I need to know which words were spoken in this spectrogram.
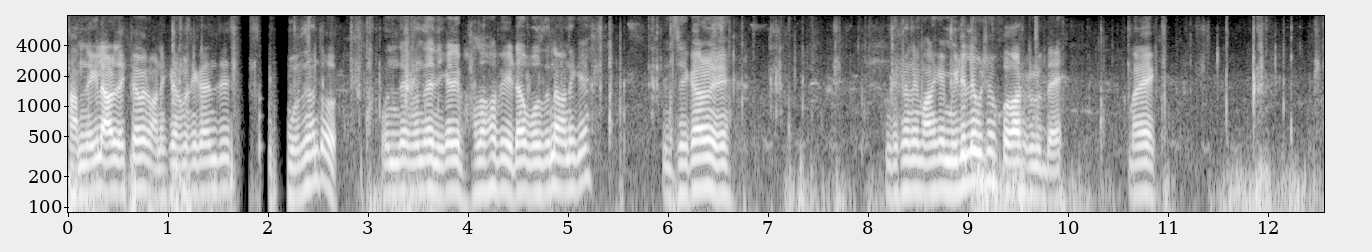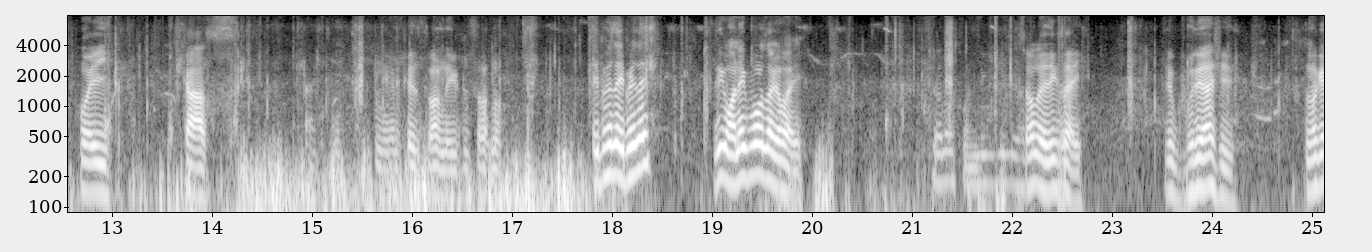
সামনে গেলে আরও দেখতে পাবেন। অনেকে মনে করেন যে বোঝে না তো কোন জায়গায় কোন জায়গায় নিকালি ভালো হবে এটাও বোঝে না অনেকে। যে কারণে যেখানে অনেকে মিডিলে বসে করা শুরু দেয়। মানে ওই কাজ আর কি। ফেস চালানো ইউটিউব চালানো। এই ভাই যাই ভাই যাই। এদিকে অনেক বড় জায়গা ভাই। চলো এদিক যাই। একটু ঘুরে আসি। তোমাকে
